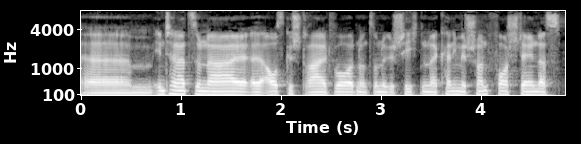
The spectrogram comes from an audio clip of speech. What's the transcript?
ähm, international äh, ausgestrahlt worden und so eine Geschichte. Und da kann ich mir schon vorstellen, dass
